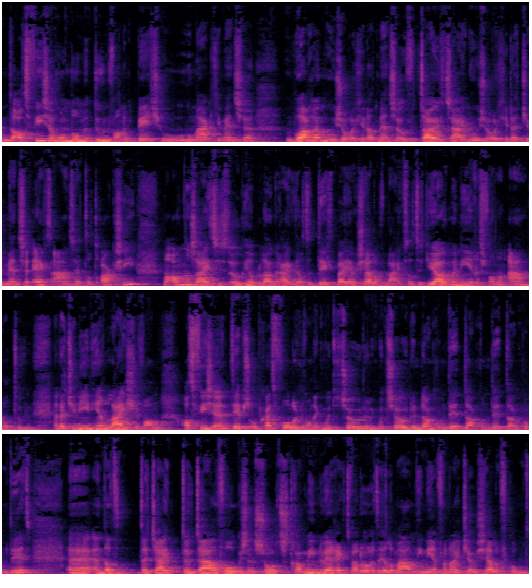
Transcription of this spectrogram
um, de adviezen rondom het doen van een pitch? Hoe, hoe maak je mensen warm? Hoe zorg je dat mensen overtuigd zijn? Hoe zorg je dat je mensen echt aanzet tot actie? Maar anderzijds is het ook heel belangrijk dat het dicht bij jouzelf blijft. Dat het jouw manier is van een aanbod doen. En dat je niet een heel lijstje van adviezen en tips op gaat volgen. Want ik moet het zo doen, ik moet het zo doen, dan komt dit, dan komt dit, dan komt dit. Uh, en dat, dat jij totaal volgens een soort stramien werkt, waardoor het helemaal niet meer vanuit jouzelf komt.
